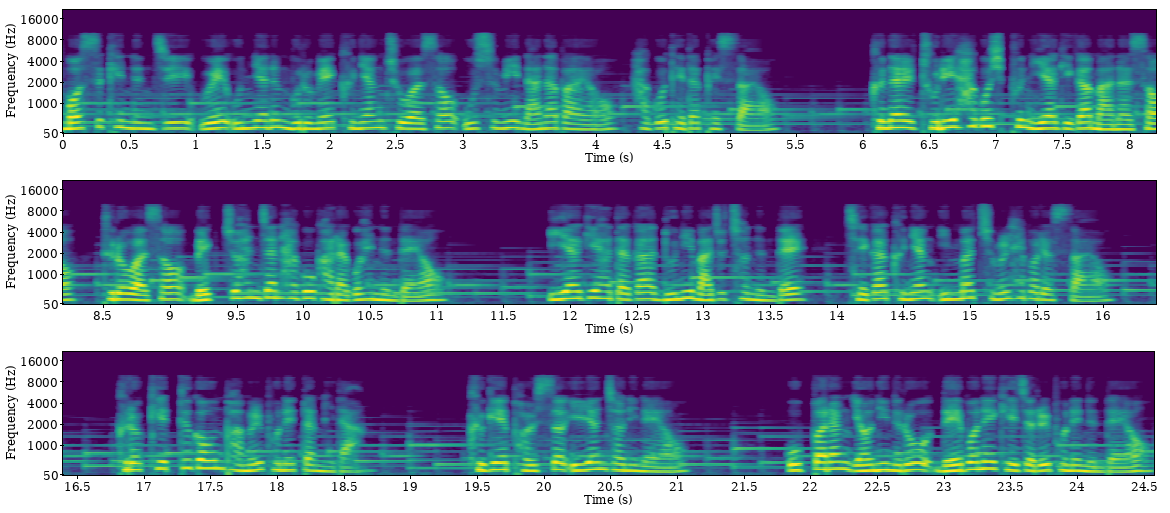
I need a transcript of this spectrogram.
머쓱했는지 왜 웃냐는 물음에 그냥 좋아서 웃음이 나나 봐요 하고 대답했어요. 그날 둘이 하고 싶은 이야기가 많아서 들어와서 맥주 한잔 하고 가라고 했는데요. 이야기하다가 눈이 마주쳤는데 제가 그냥 입맞춤을 해버렸어요. 그렇게 뜨거운 밤을 보냈답니다. 그게 벌써 1년 전이네요. 오빠랑 연인으로 네 번의 계절을 보냈는데요.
